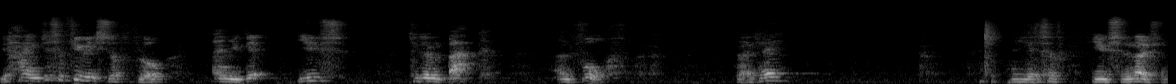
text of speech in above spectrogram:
you hang just a few inches off the floor, and you get used to going back and forth. Okay? And you get yourself used to the motion.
